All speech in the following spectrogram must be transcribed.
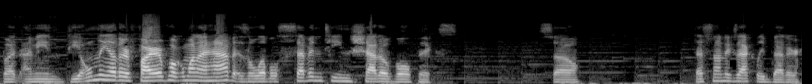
But, I mean, the only other fire Pokemon I have is a level 17 Shadow Vulpix. So, that's not exactly better.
